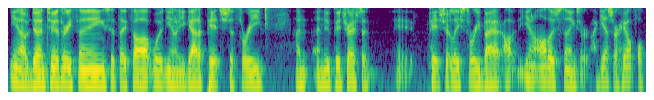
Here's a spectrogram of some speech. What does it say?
you know, done two or three things that they thought would. You know, you got to pitch to three. A, a new pitcher has to uh, pitch to at least three batter. You know, all those things are, I guess, are helpful.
